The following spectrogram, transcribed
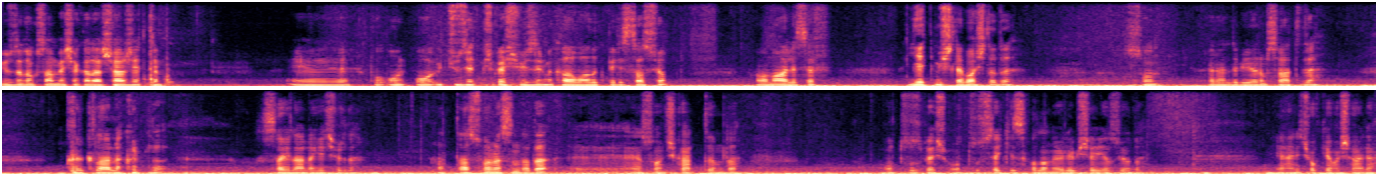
%95'e kadar şarj ettim. Eee, bu o 375 120 kahvalık bir istasyon. Ama maalesef 70 ile başladı. Son herhalde bir yarım saati de 40'larla 40'lı sayılarla geçirdi. Hatta sonrasında da en son çıkarttığımda 35 38 falan öyle bir şey yazıyordu. Yani çok yavaş hala.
